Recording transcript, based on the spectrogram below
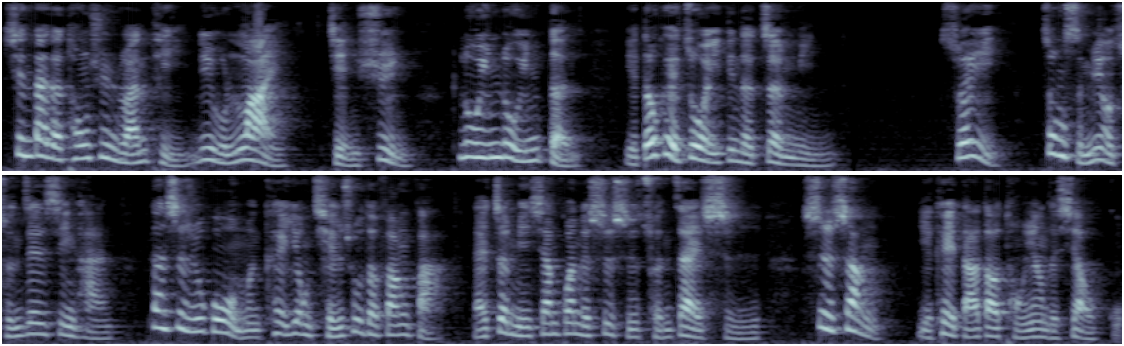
现代的通讯软体，例如 Line、简讯、录音、录音等，也都可以作为一定的证明。所以，纵使没有存证信函，但是如果我们可以用前述的方法来证明相关的事实存在时，事实上也可以达到同样的效果。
